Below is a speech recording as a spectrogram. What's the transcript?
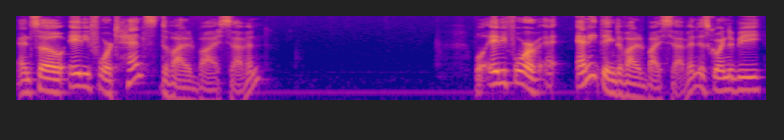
And so 84 tenths divided by 7. Well, 84 of anything divided by 7 is going to be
